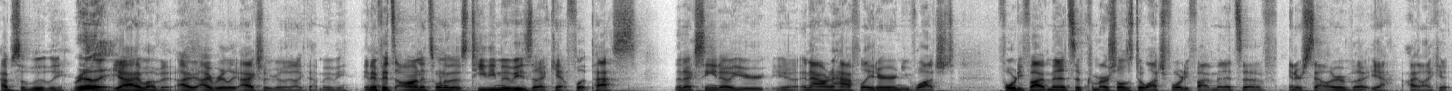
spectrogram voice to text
Absolutely. Really? Yeah, I love it. I, I really, I actually really like that movie. And if it's on, it's one of those TV movies that I can't flip past. The next thing you know, you're you know an hour and a half later, and you've watched 45 minutes of commercials to watch 45 minutes of Interstellar. But yeah, I like it.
